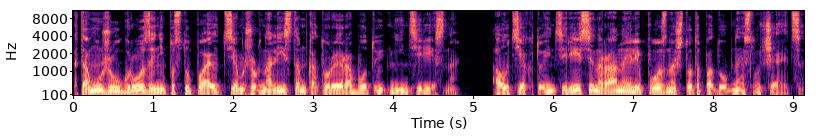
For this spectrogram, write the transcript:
К тому же угрозы не поступают тем журналистам, которые работают неинтересно. А у тех, кто интересен, рано или поздно что-то подобное случается.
